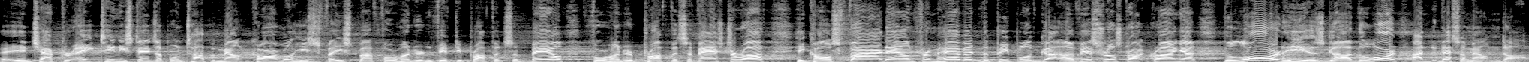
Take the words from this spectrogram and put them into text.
In chapter 18, he stands up on top of Mount Carmel. He's faced by 450 prophets of Baal, 400 prophets of Ashtaroth. He calls fire down from heaven. The people of, God, of Israel start crying out, The Lord, He is God. The Lord, I, that's a mountaintop.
